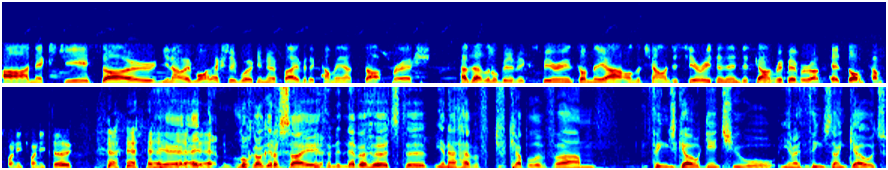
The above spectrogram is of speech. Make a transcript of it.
uh, next year. So you know, it might actually work in her favour to come out, start fresh, have that little bit of experience on the uh, on the Challenger Series, and then just go and rip everyone's heads off come 2022. yeah, and look, I've got to say, Ethan, it never hurts to you know have a couple of. Um, things go against you, or you know things don't go it's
